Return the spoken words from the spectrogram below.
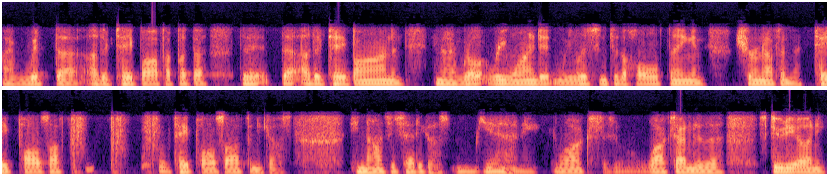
I whipped the other tape off. I put the the, the other tape on, and and I wrote, rewind it, and we listened to the whole thing. And sure enough, and the tape falls off. Tape falls off, and he goes, he nods his head. He goes, "Yeah," and he walks walks out into the studio, and he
